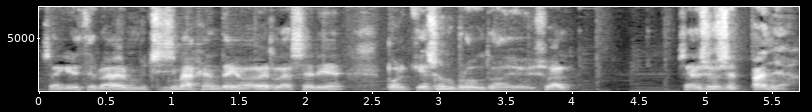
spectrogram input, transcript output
O sea, quiere decir, va a haber muchísima gente que va a ver la serie porque es un producto audiovisual. O sea, eso es España.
